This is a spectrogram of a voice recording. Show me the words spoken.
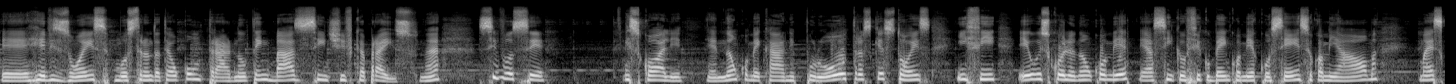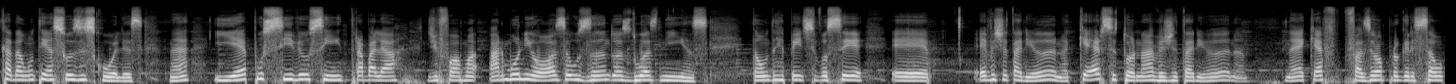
é, revisões mostrando até o contrário, não tem base científica para isso, né? Se você escolhe é, não comer carne por outras questões. Enfim, eu escolho não comer, é assim que eu fico bem com a minha consciência, com a minha alma, mas cada um tem as suas escolhas, né? E é possível sim trabalhar de forma harmoniosa usando as duas linhas. Então, de repente, se você é, é vegetariana, quer se tornar vegetariana, né, quer fazer uma progressão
